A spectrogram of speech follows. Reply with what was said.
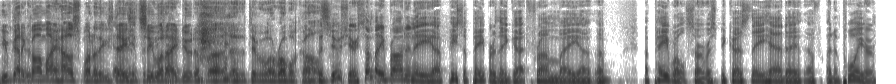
You've got to call my house one of these days and see what I do to, uh, to uh, robocalls. fiduciary. Somebody brought in a, uh piece of paper they got from a, uh, a, a payroll service because they had a, a, an employer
